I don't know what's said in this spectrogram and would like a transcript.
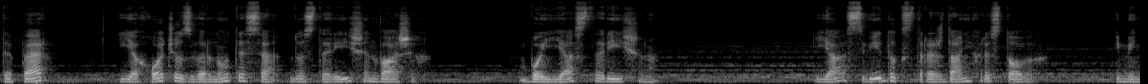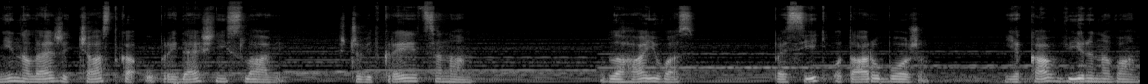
Тепер я хочу звернутися до старійшин ваших, бо я старійшина. Я свідок страждань Христових, і мені належить частка у прийдешній славі, що відкриється нам. Благаю вас, пасіть отару Божу, яка ввірена вам,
